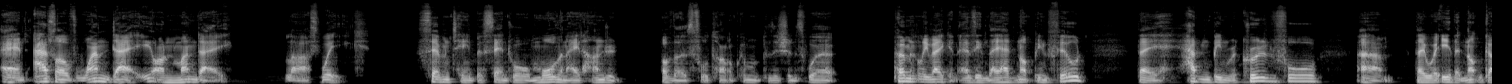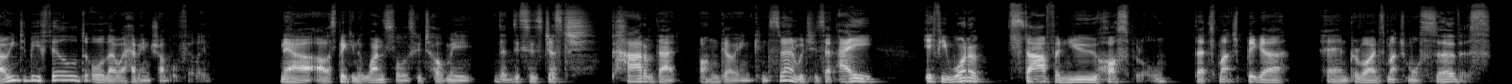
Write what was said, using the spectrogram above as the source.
And as of one day, on Monday last week, 17% or more than 800 of those full time equivalent positions were permanently vacant, as in they had not been filled, they hadn't been recruited for, um, they were either not going to be filled or they were having trouble filling. Now, I was speaking to one source who told me that this is just part of that ongoing concern, which is that A, if you want to staff a new hospital that's much bigger and provides much more service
